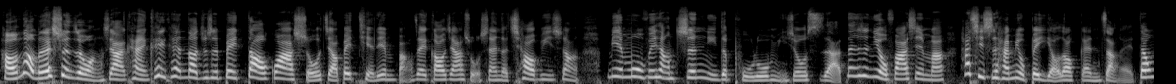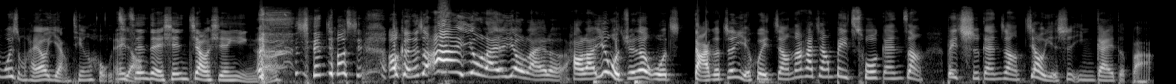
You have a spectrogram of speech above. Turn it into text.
好，那我们再顺着往下看，可以看到就是被倒挂手脚、被铁链绑在高加索山的峭壁上，面目非常狰狞的普罗米修斯啊。但是你有发发现吗？他其实还没有被咬到肝脏哎，但为什么还要仰天吼叫？哎，真的先叫先赢啊，先叫先哦，可能说啊，又来了又来了。好啦，因为我觉得我打个针也会叫，那他这样被戳肝脏、被吃肝脏叫也是应该的吧？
